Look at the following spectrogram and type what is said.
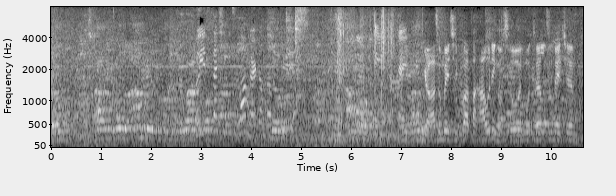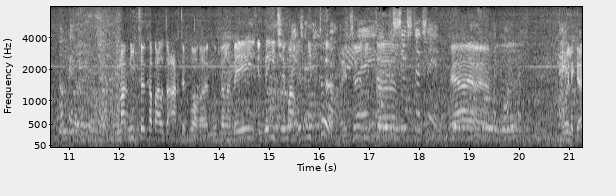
Dan ga ik onder van Wil je het flesje iets langer dan dat het nu is? Ja, zo'n beetje qua verhouding of zo. Het moet wel zo'n beetje. Oké. Het mag niet te kabouterachtig worden. Het moet wel een, be- een beetje, maar ook niet te. Weet je? Nee, Niet te. precies tussenin. Ja, ja, ja. Moeilijk hè?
